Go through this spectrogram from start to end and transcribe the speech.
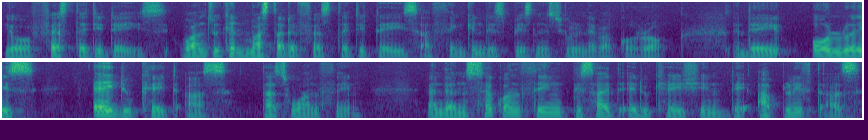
your first 30 days. Once you can master the first 30 days, I think in this business you'll never go wrong. They always educate us. That's one thing. And then second thing, beside education, they uplift us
